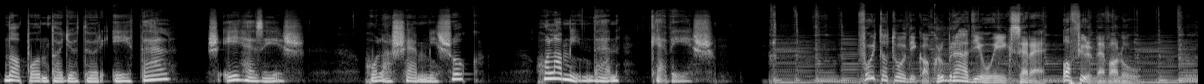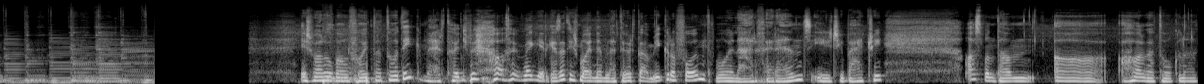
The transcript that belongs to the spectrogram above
Naponta gyötör étel, s éhezés, hol a semmi sok, hol a minden kevés. Folytatódik a Klubrádió ékszere, a fülbevaló. És valóban folytatódik, mert hogy megérkezett, és majdnem letörte a mikrofont, Molnár Ferenc, Ilcsi bácsi. Azt mondtam a hallgatóknak,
